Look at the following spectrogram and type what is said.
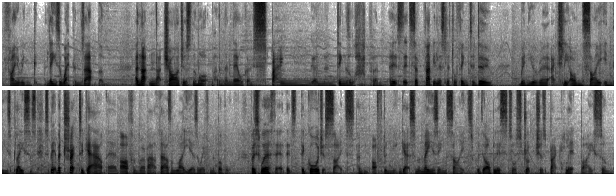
firing laser weapons at them. And that and that charges them up, and then they'll go spang, and then things will happen. It's it's a fabulous little thing to do when you're uh, actually on site in these places. It's a bit of a trek to get out there, often we're about a thousand light years away from the bubble but it's worth it. It's the gorgeous sights, and often you can get some amazing sights with the obelisks or structures backlit by some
